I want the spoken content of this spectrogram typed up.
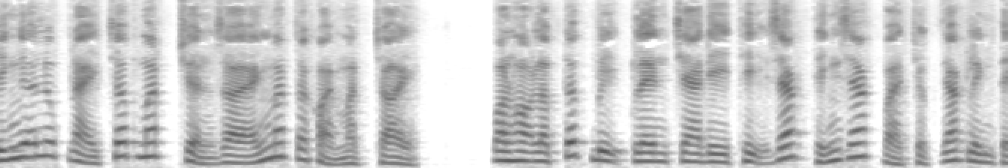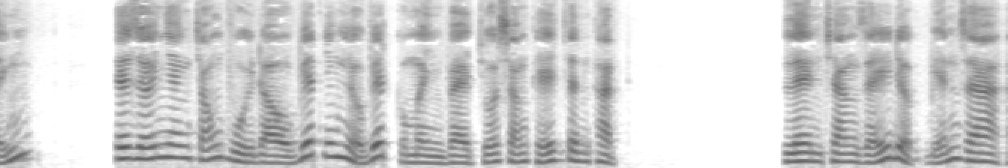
Chính nghĩa lúc này chớp mắt chuyển rời ánh mắt ra khỏi mặt trời. Bọn họ lập tức bị lên che đi thị giác, thính giác và trực giác linh tính. Thế giới nhanh chóng vùi đầu viết những hiểu biết của mình về Chúa Sáng Thế chân thật. Lên trang giấy được biến ra,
